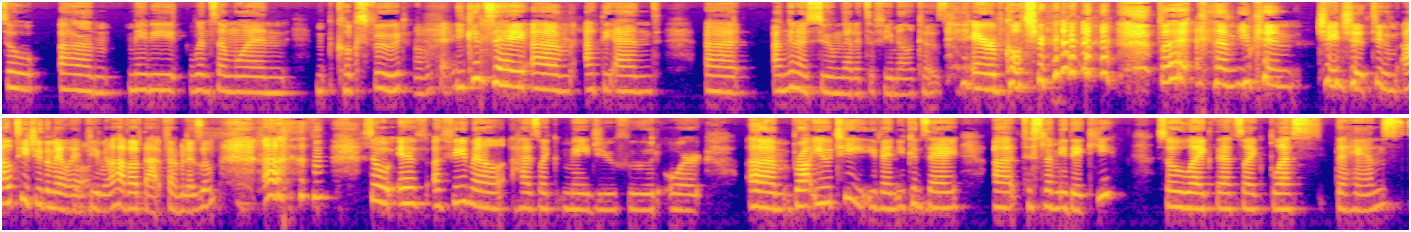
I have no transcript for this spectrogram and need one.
So um, maybe when someone cooks food, Oh, okay. you can say um, at the end, uh, I'm going to assume that it's a female because Arab culture, but um, you can change it to, I'll teach you the male and female. How about that feminism? Um, so if a female has like made you food or um, brought you tea. Even you can say uh, "Tislam ideki." So like that's like bless the hands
